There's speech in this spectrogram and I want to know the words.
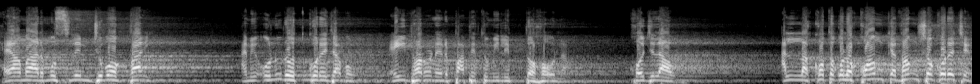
হ্যাঁ আমার মুসলিম যুবক ভাই, আমি অনুরোধ করে যাব, এই ধরনের পাপে তুমি লিপ্ত হও না, খোঁজ লাও আল্লাহ কতগুলো কমকে ধ্বংস করেছেন,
